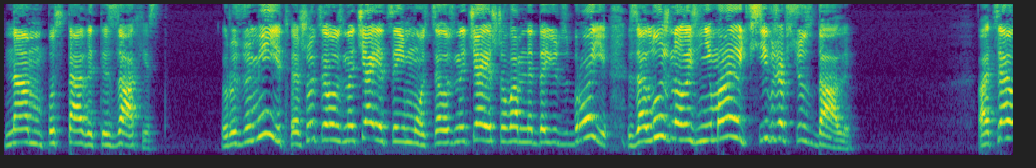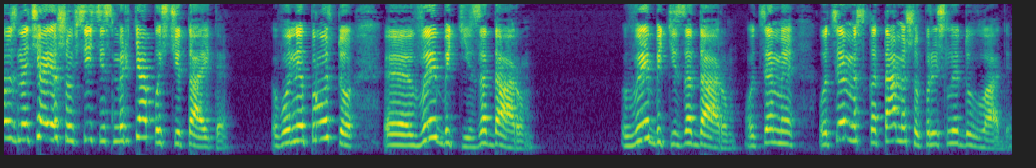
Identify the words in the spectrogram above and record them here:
нам поставити захист. Розумієте, що це означає цей мост? Це означає, що вам не дають зброї, залужного знімають, всі вже все здали. А це означає, що всі ці смертя посчитайте. Вони просто е, вибиті за даром. Вибиті за даром. Оцими, оцими скотами, що прийшли до влади.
